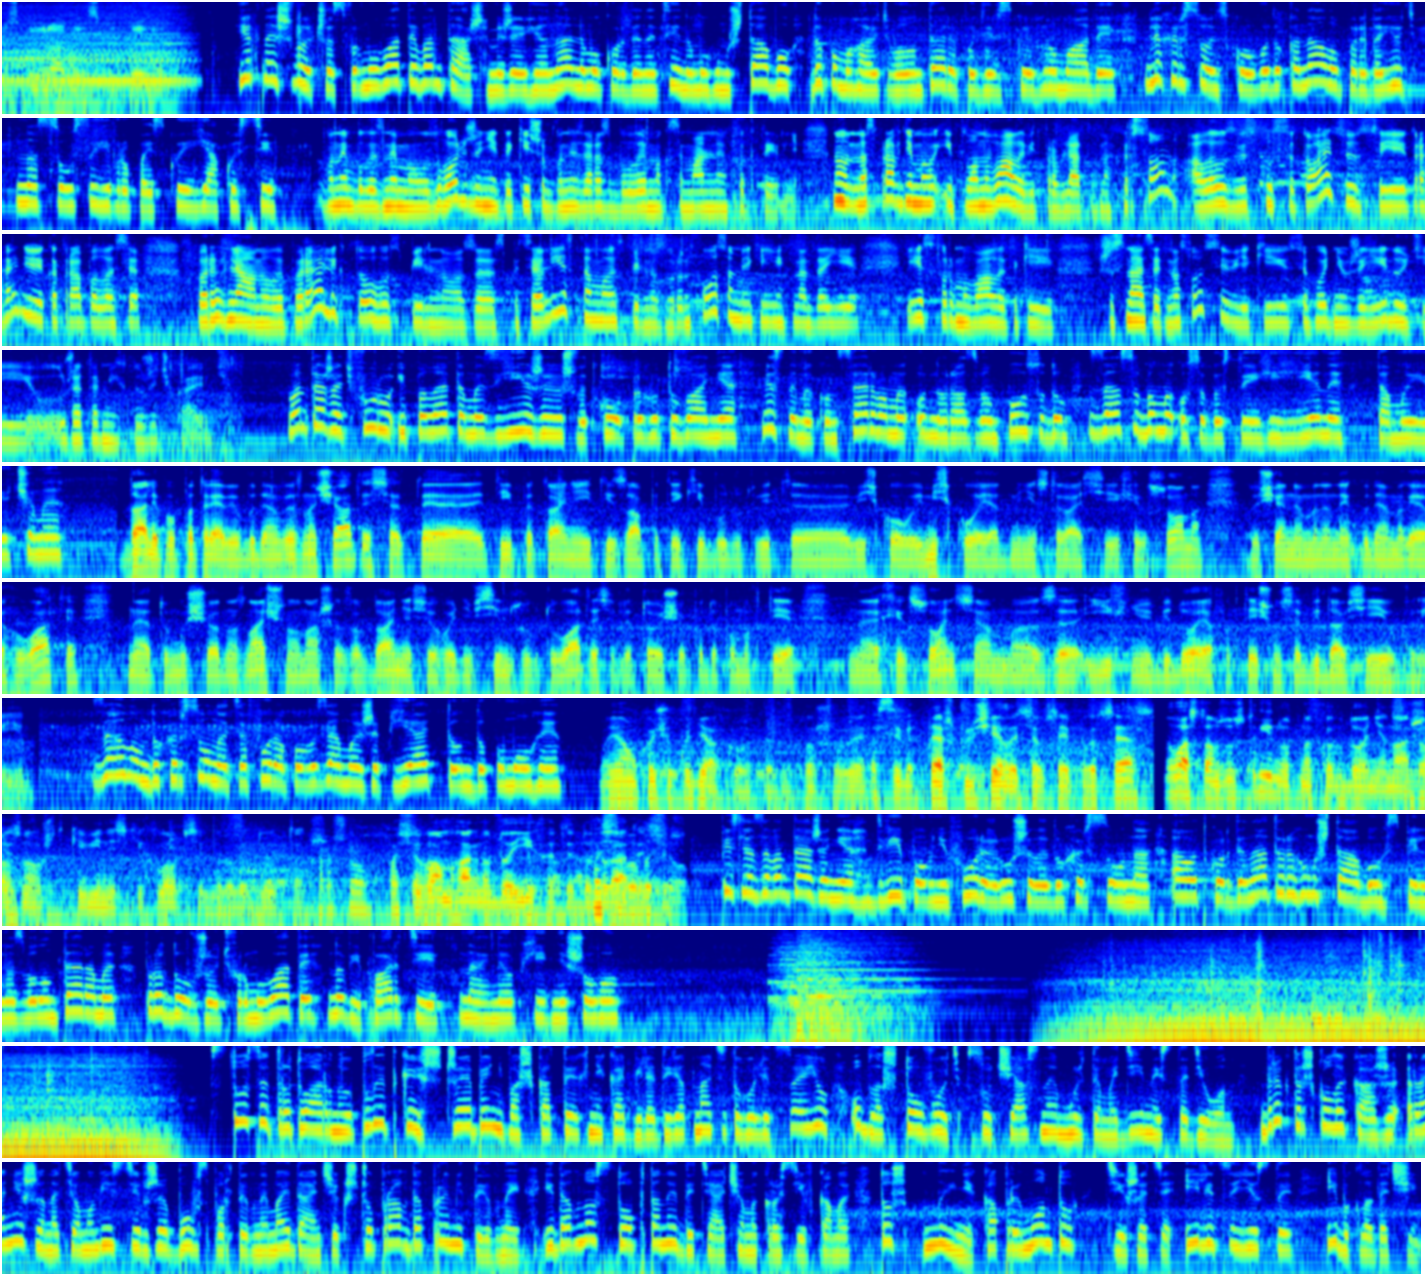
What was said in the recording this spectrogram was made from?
міської ради скупили. Якнайшвидше сформувати вантаж міжрегіональному координаційному гумштабу допомагають волонтери Подільської громади. Для Херсонського водоканалу передають насоси європейської якості. Вони були з ними узгоджені, такі, щоб вони зараз були максимально ефективні. Ну насправді ми і планували відправляти на Херсон, але у зв'язку з ситуацією, з цією трагедією, яка трапилася, переглянули перелік того спільно з спеціалістами, спільно з Грунфосом, який їх надає, і сформували такі 16 насосів, які сьогодні вже їдуть і вже там їх дуже чекають. Вантажать фуру і палетами з їжею швидкого приготування, м'ясними консервами, одноразовим посудом, засобами особистої гігієни та миючими. Далі по потребі будемо визначатися. Те, ті питання і ті запити, які будуть від е, військової міської адміністрації Херсона. Звичайно, ми на них будемо реагувати, е, тому що однозначно наше завдання сьогодні всім згуртуватися для того, щоб допомогти е, херсонцям з їхньою бідою, а фактично це біда всієї України. Загалом до Херсона ця фура повезе майже 5 тонн допомоги. Ну, я вам хочу подякувати за те, що ви теж включилися в цей процес. Ну, вас там зустрінуть на кордоні наші, знову ж таки, вінницькі хлопці проведуть. Так що Хорошо, вам гарно доїхати, добиратися. Після завантаження дві повні фури рушили до Херсона. А от координатори гумштабу спільно з волонтерами продовжують формувати нові партії найнеобхіднішого. Стоси тротуарної плитки, щебень, важка техніка біля 19-го ліцею облаштовують сучасний мультимедійний стадіон. Директор школи каже, раніше на цьому місці вже був спортивний майданчик, щоправда, примітивний і давно стоптаний дитячими кросівками. Тож нині капремонту тішаться і ліцеїсти, і викладачі.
